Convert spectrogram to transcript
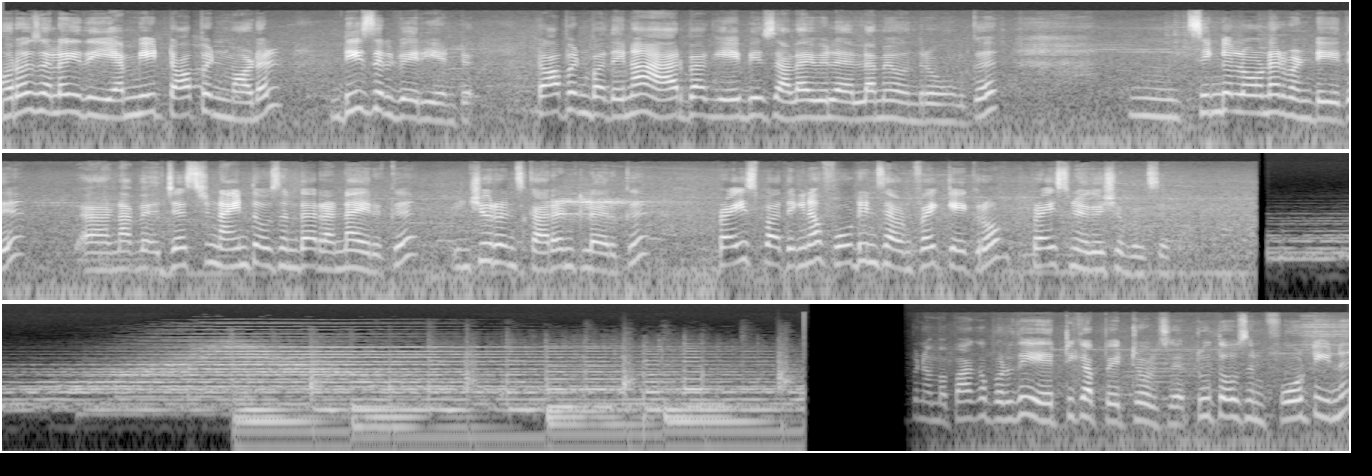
மொரோசோவில் இது M A top end model diesel variant top end பார்த்தீங்கன்னா ஏர்பேக் ஏபிஎஸ் அலைவில் எல்லாமே வந்துடும் உங்களுக்கு. சிங்கிள் ஓனர் வண்டி இது. ஜஸ்ட் நைன் தௌசண்ட் தான் ரன் ஆகிருக்கு இன்சூரன்ஸ் கரண்ட்டில் இருக்குது ப்ரைஸ் பார்த்தீங்கன்னா ஃபோர்டீன் செவன் ஃபைவ் கேட்குறோம். ப்ரைஸ் நெகோஷியபிள் சார் இப்போ நம்ம பார்க்க போகிறது Ertiga petrol sir two thousand fourteen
